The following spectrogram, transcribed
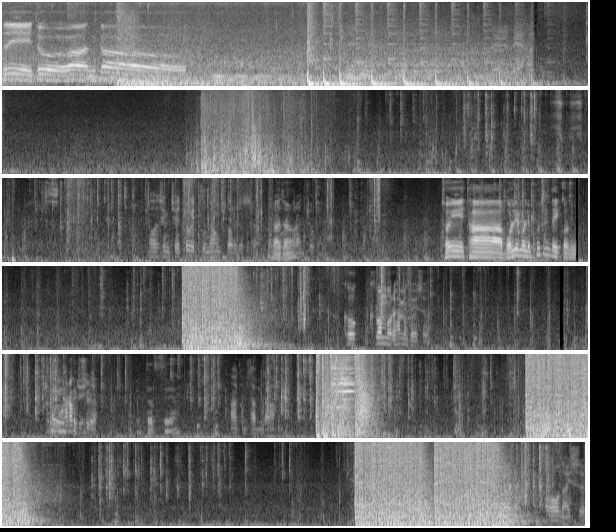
3, 2, 1, go! 어 지금 제 쪽에 두 명 떨어졌어요. 맞아. 저희 다 멀리 멀리 포진돼 있거든요. 그, 그 건물에 한 명 더 있어요. 총 하나만 주실래요? 여기다 주세요. 아 감사합니다. 오 나이스.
